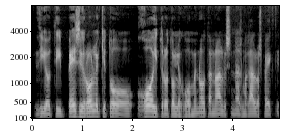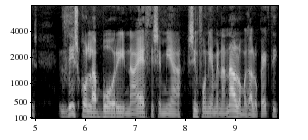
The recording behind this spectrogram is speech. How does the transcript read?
διότι παίζει ρόλο και το γόητρο το λεγόμενο, όταν ο άλλος είναι ένας μεγάλος παίκτης. Δύσκολα μπορεί να έρθει σε μια συμφωνία με έναν άλλο μεγάλο παίκτη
